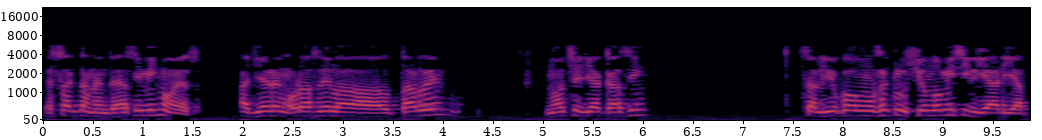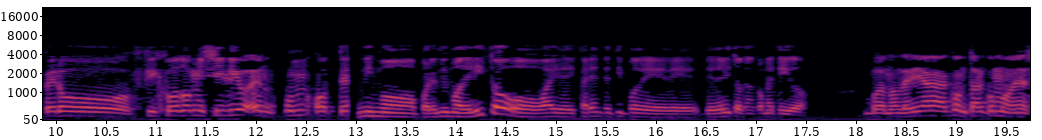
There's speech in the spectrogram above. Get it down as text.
Exactamente, así mismo es. Ayer en horas de la tarde noche ya casi, salió con reclusión domiciliaria, pero fijó domicilio en un hotel. ¿Mismo, ¿Por el mismo delito o hay de diferente tipo de, de, delito que han cometido? Bueno, le voy a contar cómo es.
